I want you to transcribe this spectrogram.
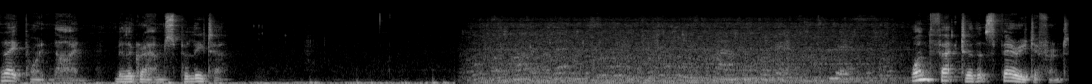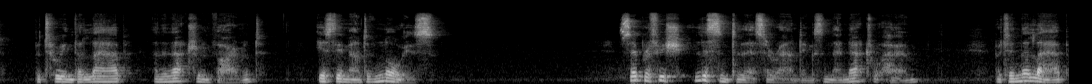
8.9 milligrams per litre. One factor that's very different between the lab and the natural environment is the amount of noise. Zebrafish listen to their surroundings in their natural home, but in the lab,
